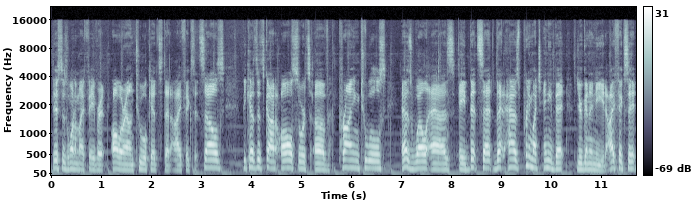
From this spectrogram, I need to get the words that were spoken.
This is one of my favorite all-around toolkits that iFixit sells because it's got all sorts of prying tools as well as a bit set that has pretty much any bit you're gonna need. iFixit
